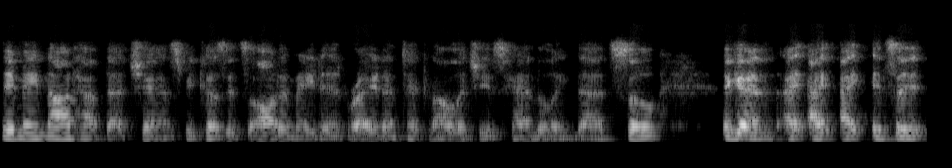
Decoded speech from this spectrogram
they may not have that chance because it's automated, right? And technology is handling that. So again, I, I, I it's a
